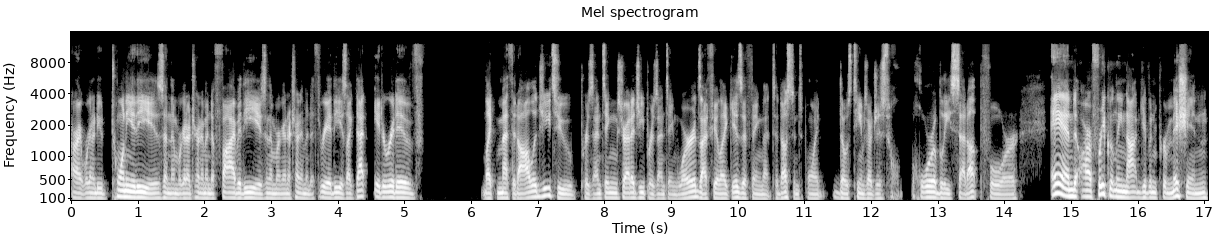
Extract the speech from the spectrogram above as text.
all right we're going to do 20 of these and then we're going to turn them into five of these and then we're going to turn them into three of these like that iterative like methodology to presenting strategy, presenting words, I feel like is a thing that, to Dustin's point, those teams are just horribly set up for and are frequently not given permission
